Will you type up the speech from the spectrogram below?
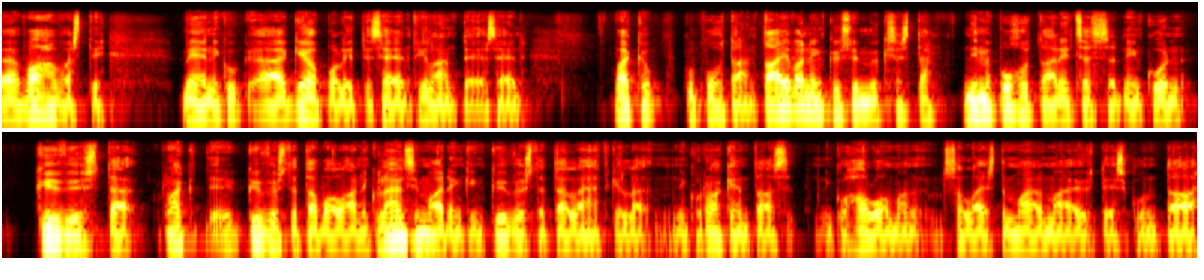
äh, vahvasti meidän niin kuin, äh, geopoliittiseen tilanteeseen. Vaikka kun puhutaan Taivanin kysymyksestä, niin me puhutaan itse asiassa niin kuin kyvystä, rak, kyvystä tavallaan niin kuin länsimaidenkin kyvystä tällä hetkellä niin kuin rakentaa niin kuin haluamansa maailmaa ja yhteiskuntaa.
